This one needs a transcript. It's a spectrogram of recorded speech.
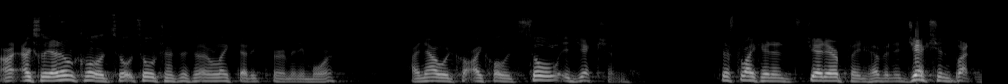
I, actually, I don't call it soul, soul, transmission. I don't like that term anymore. I now would call, I call it soul ejection. Just like in a jet airplane, you have an ejection button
